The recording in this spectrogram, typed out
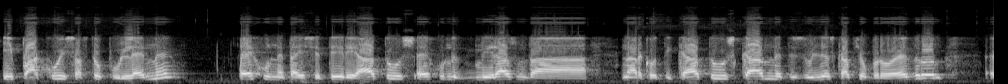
υπακούεις αυτό που λένε, έχουν τα εισιτήριά τους, έχουν, μοιράζουν τα ναρκωτικά τους, κάνουν τις δουλειές κάποιων προέδρων ε,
